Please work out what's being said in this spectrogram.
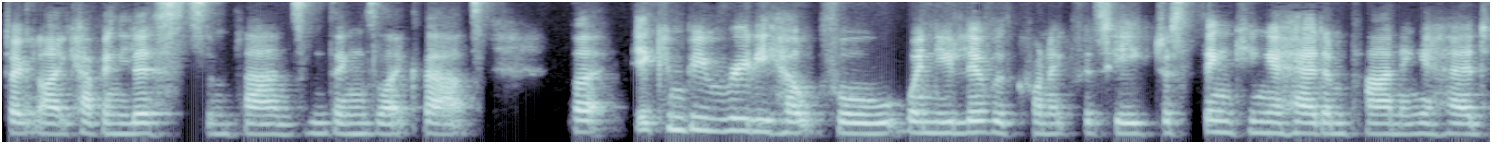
don't like having lists and plans and things like that. But it can be really helpful when you live with chronic fatigue, just thinking ahead and planning ahead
